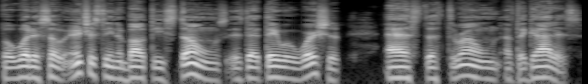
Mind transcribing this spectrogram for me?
But what is so interesting about these stones is that they were worshipped as the throne of the goddess.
